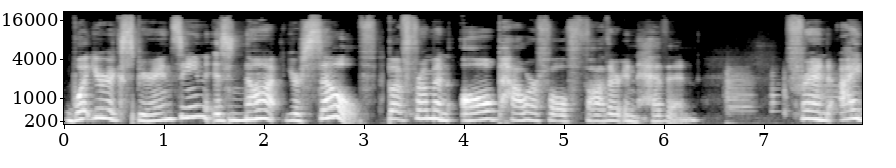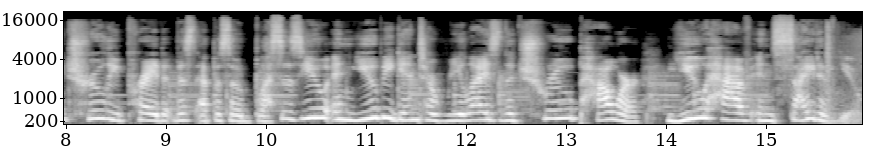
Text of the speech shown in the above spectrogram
what you're experiencing is not yourself, but from an all powerful Father in heaven. Friend, I truly pray that this episode blesses you and you begin to realize the true power you have inside of you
